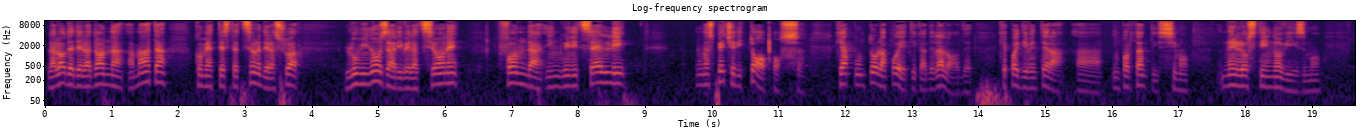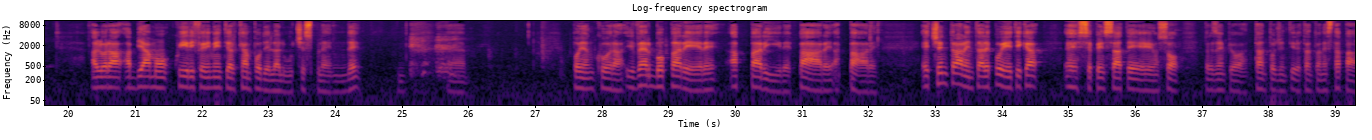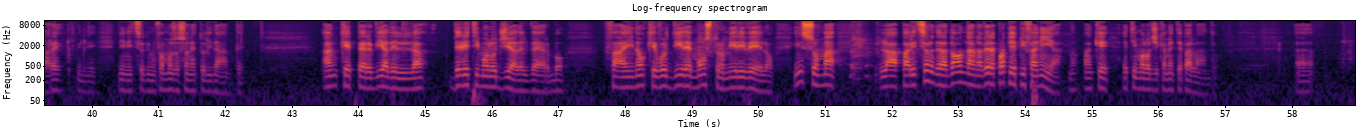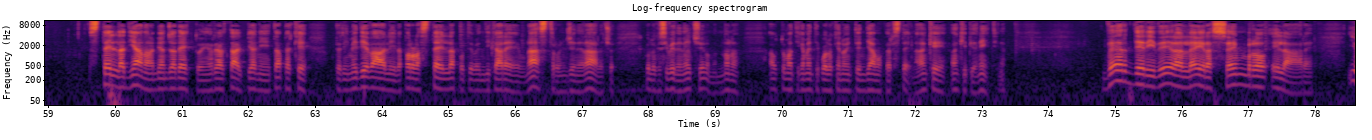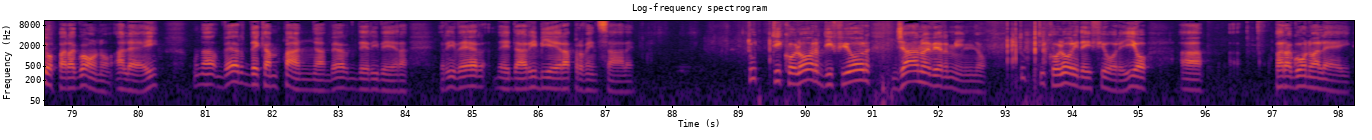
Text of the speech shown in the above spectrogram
La lode della donna amata come attestazione della sua luminosa rivelazione, fonda in Guinizelli una specie di topos, che è appunto la poetica della lode, che poi diventerà uh, importantissimo nello stilnovismo. Allora abbiamo qui riferimenti al campo della luce, splende. Poi ancora il verbo parere, apparire, pare, appare. È centrale in tale poetica, eh, se pensate, non so, per esempio a Tanto gentile, tanto onesta pare, quindi l'inizio di un famoso sonetto di Dante, anche per via della, dell'etimologia del verbo, faino, che vuol dire mostro, mi rivelo. Insomma, l'apparizione della donna è una vera e propria epifania, no? anche etimologicamente parlando. Eh, stella Diana, l'abbiamo già detto, è in realtà il pianeta perché per i medievali la parola stella poteva indicare un astro in generale, cioè quello che si vede nel cielo, ma non automaticamente quello che noi intendiamo per stella, anche, anche i pianeti. No? Verde rivera lei rassembro e lare. Io paragono a lei una verde campagna, verde rivera, river è da ribiera provenzale tutti i colori di fior giano e vermiglio, tutti i colori dei fiori, io uh, paragono a lei,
